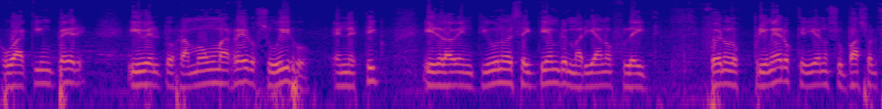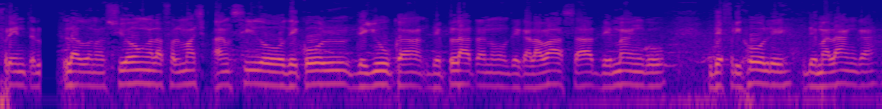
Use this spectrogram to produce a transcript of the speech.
Joaquín Pérez y Belto Ramón Marrero, su hijo, Ernestico, y de la 21 de septiembre, Mariano Fleite. Fueron los primeros que dieron su paso al frente. La donación a la farmacia han sido de col, de yuca, de plátano, de calabaza, de mango, de frijoles, de malanga,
